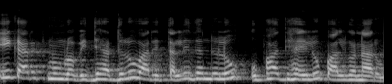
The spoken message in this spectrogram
ఈ కార్యక్రమంలో విద్యార్థులు వారి తల్లిదండ్రులు ఉపాధ్యాయులు పాల్గొన్నారు.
